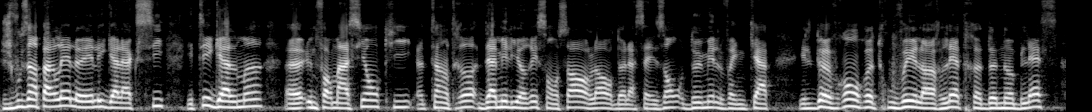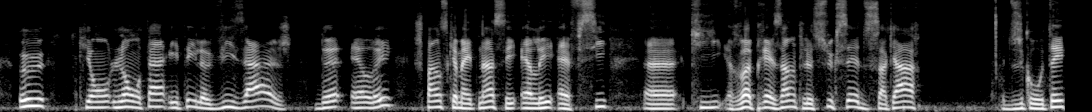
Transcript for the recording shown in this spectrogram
Je vous en parlais, le LA Galaxy est également euh, une formation qui tentera d'améliorer son sort lors de la saison 2024. Ils devront retrouver leur lettre de noblesse, eux qui ont longtemps été le visage de LA, je pense que maintenant c'est LAFC euh, qui représente le succès du soccer du côté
